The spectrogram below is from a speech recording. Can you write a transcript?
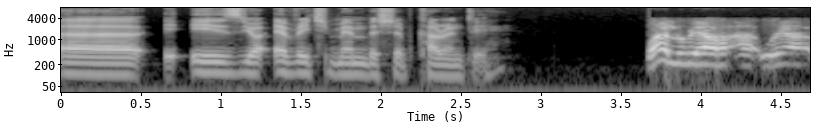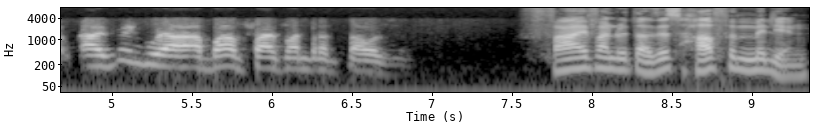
uh, is your average membership currently? Well, we are uh, we are I think we are above five hundred thousand. Five hundred thousand. That's half a million.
